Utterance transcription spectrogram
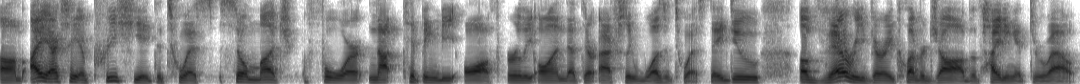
um, I actually appreciate the twist so much for not tipping me off early on that there actually was a twist. They do a very very clever job of hiding it throughout.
